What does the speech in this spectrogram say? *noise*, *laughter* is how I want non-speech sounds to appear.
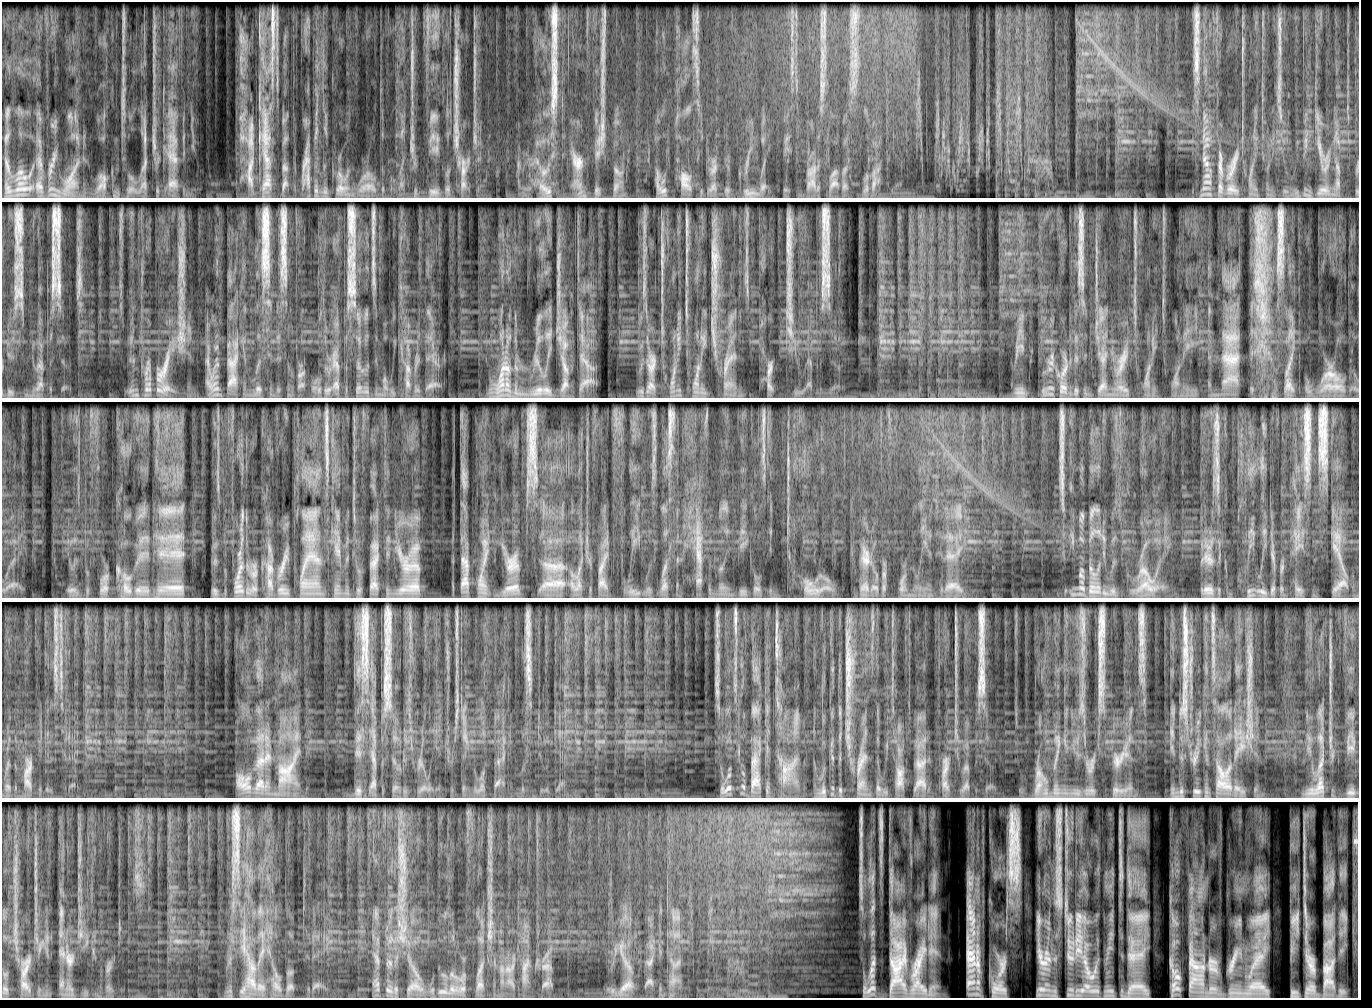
Hello, everyone, and welcome to Electric Avenue, a podcast about the rapidly growing world of electric vehicle charging. I'm your host, Aaron Fishbone, Public Policy Director of Greenway, based in Bratislava, Slovakia. It's now February 2022, and we've been gearing up to produce some new episodes. So, in preparation, I went back and listened to some of our older episodes and what we covered there. And one of them really jumped out. It was our 2020 Trends Part 2 episode. I mean, we recorded this in January 2020, and that *laughs* feels like a world away. It was before COVID hit, it was before the recovery plans came into effect in Europe. At that point, Europe's uh, electrified fleet was less than half a million vehicles in total, compared to over 4 million today. So e mobility was growing, but it was a completely different pace and scale than where the market is today. All of that in mind, this episode is really interesting to look back and listen to again. So let's go back in time and look at the trends that we talked about in part two episode. So roaming and user experience, industry consolidation, and the electric vehicle charging and energy convergence. Going to see how they held up today. After the show, we'll do a little reflection on our time trap. Here we go, back in time. So let's dive right in. And of course, here in the studio with me today, co founder of Greenway, Peter Badik.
